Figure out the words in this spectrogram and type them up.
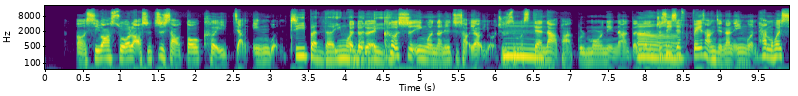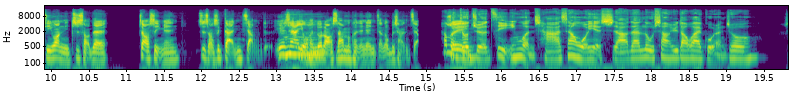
呃希望所有老师至少都可以讲英文，基本的英文能力，对对对，课室英文能力至少要有，就是什么 stand up 啊、嗯、good morning 啊等等，嗯、就是一些非常简单的英文，他们会希望你至少在教室里面至少是敢讲的，因为现在有很多老师他们可能连讲都不想讲，他们就觉得自己英文差，像我也是啊，在路上遇到外国人就。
